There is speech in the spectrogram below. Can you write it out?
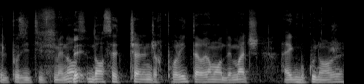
le positif. Maintenant, dans cette Challenger Pro League, tu as vraiment des matchs avec beaucoup d'enjeux.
